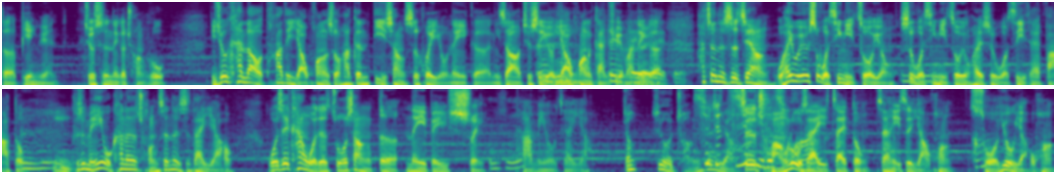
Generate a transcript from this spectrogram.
的边缘，就是那个床褥，你就看到它的摇晃的时候，它跟地上是会有那个，你知道，就是有摇晃的感觉嘛？那个，它真的是这样，我还以为是我心理作用，是我心理作用，或者是我自己在发抖，嗯，可是没有，我看那个床真的是在摇，我在看我的桌上的那一杯水，它没有在摇，哦，只有床在摇，只有床褥在在动，这样一直摇晃，左右摇晃，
